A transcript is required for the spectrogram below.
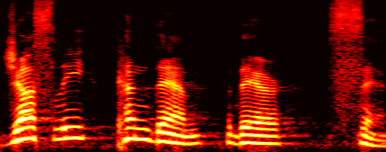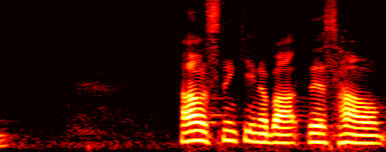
justly condemned their sin. I was thinking about this how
